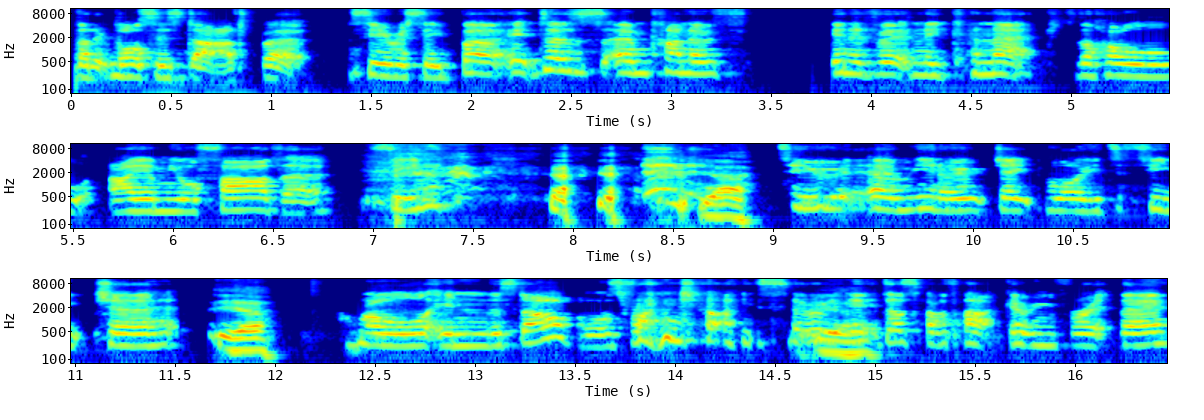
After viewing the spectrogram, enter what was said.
that it was his dad, but seriously. But it does um, kind of inadvertently connect the whole "I am your father" scene. yeah. to um, you know Jake Lloyd's future yeah role in the Star Wars franchise. So yeah. it does have that going for it there.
